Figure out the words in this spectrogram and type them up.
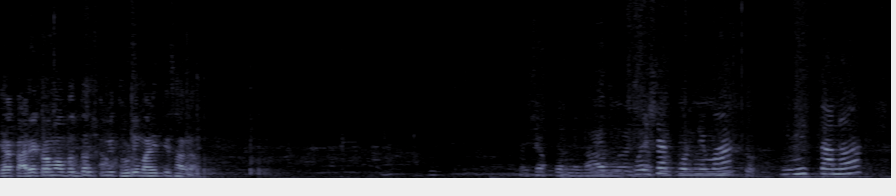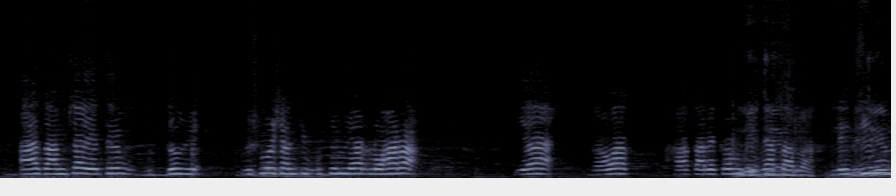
या कार्यक्रमाबद्दल तुम्ही थोडी माहिती सांगा. वैशाख पौर्णिमा निमित्तानं आज आमच्या येथे बुद्ध विश्वशांती बुद्ध विहार लोहारा या गावात हा कार्यक्रम घेण्यात आला. लेझिम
